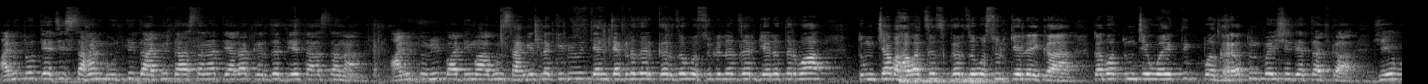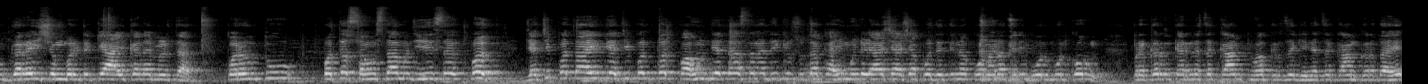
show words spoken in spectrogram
आणि तो त्याची सहानुभूती दाखवित असताना त्याला कर्ज देत असताना आणि तुम्ही पाठीमागून सांगितलं की त्यांच्याकडे जर कर्ज वसुलीला जर गेलं तर बा तुमच्या भावाचंच कर्ज वसूल केलंय का? का बा तुमचे वैयक्तिक प- घरातून पैसे देतात का? हे उद्गारही शंभर टक्के ऐकायला मिळतात. परंतु पतसंस्था म्हणजे ही स पत ज्याची पत आहे त्याची पण पत पाहून देत असताना देखील सुद्धा काही मंडळी अशा अशा पद्धतीनं कोणाला तरी बोलबोल करून प्रकरण करण्याचं काम किंवा कर्ज घेण्याचं काम करत आहे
